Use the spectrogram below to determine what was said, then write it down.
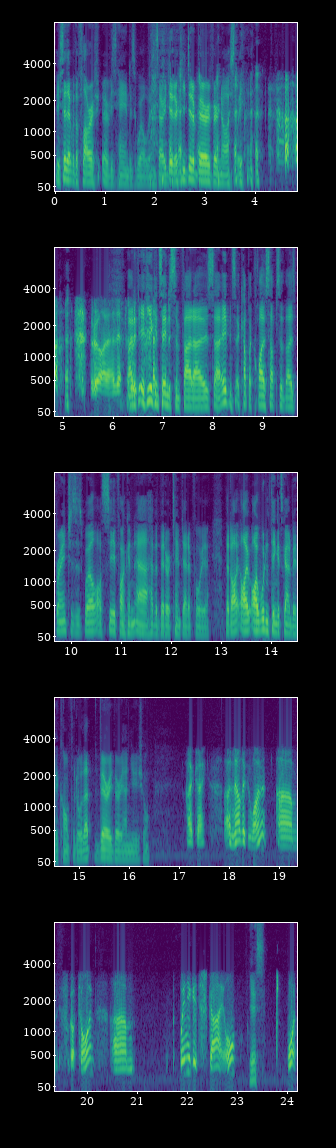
He said that with a flourish of his hand as well. Then, so he did it. He did it very very nicely. Right, that's Mate, if, if you can send us some photos, uh, even a couple of close-ups of those branches as well, I'll see if I can uh, have a better attempt at it for you. But I, I, I wouldn't think it's going to be the Confidor. That's very, very unusual. Okay. Another good one, um, if we've got time. Um, when you get scale, Yes. what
